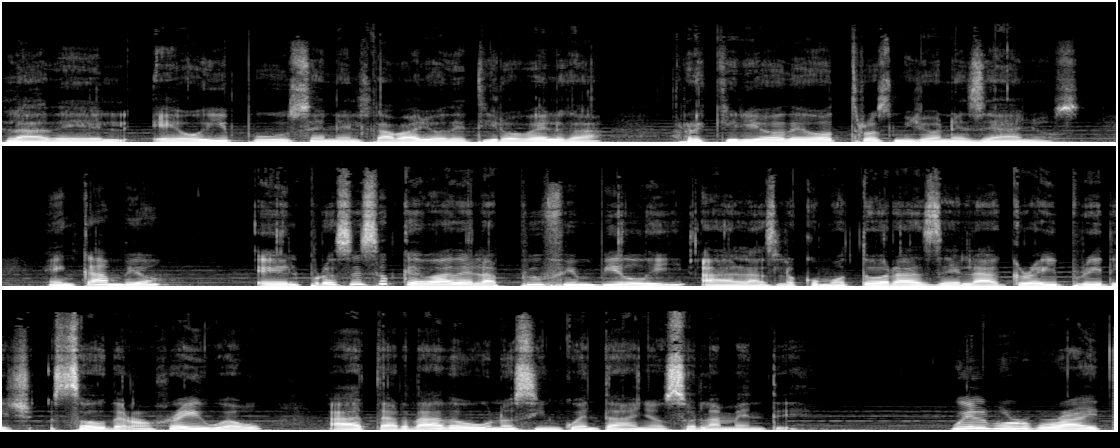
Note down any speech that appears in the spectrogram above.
La del Eohippus en el caballo de tiro belga requirió de otros millones de años. En cambio, el proceso que va de la Puffin Billy a las locomotoras de la Great British Southern Railway ha tardado unos 50 años solamente. Wilbur Wright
